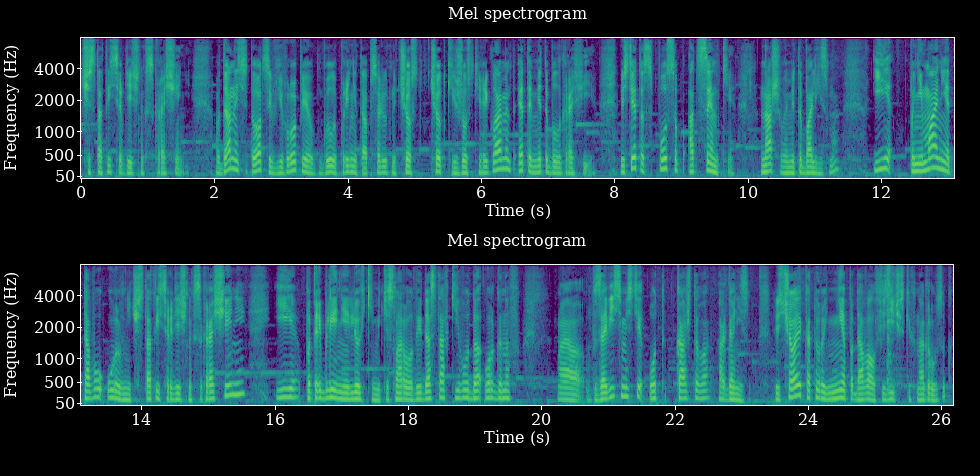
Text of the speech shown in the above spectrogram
частоты сердечных сокращений. В данной ситуации в Европе было принято абсолютно четкий и жесткий регламент — это метаболография. То есть это способ оценки нашего метаболизма и понимание того уровня частоты сердечных сокращений и потребления легкими кислорода и доставки его до органов в зависимости от каждого организма. То есть человек, который не подавал физических нагрузок,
